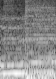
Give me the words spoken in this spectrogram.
through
